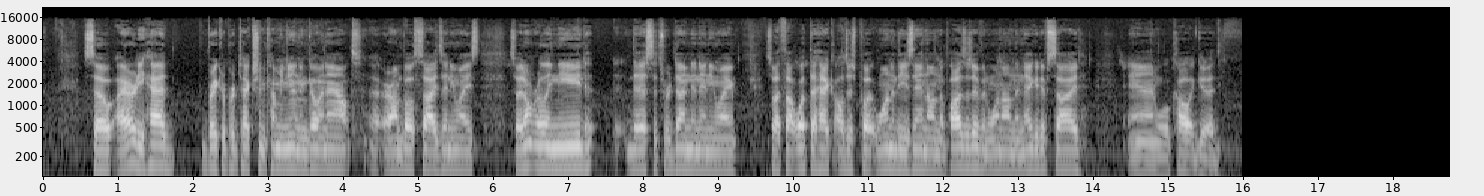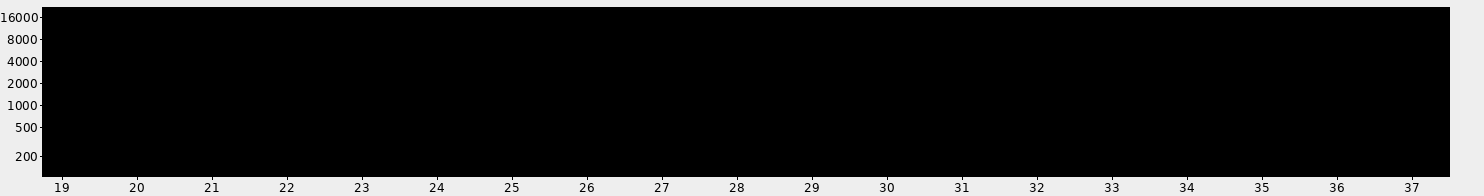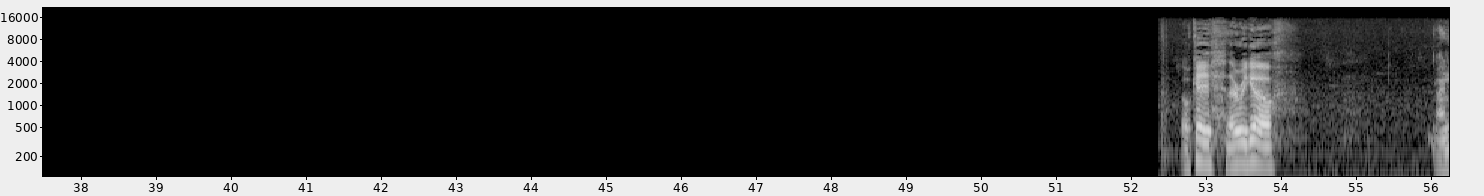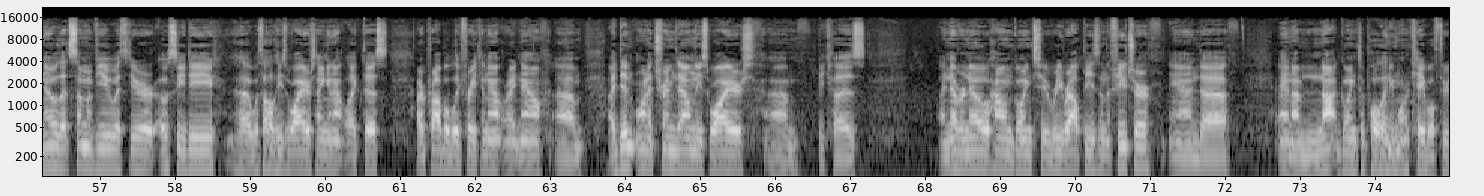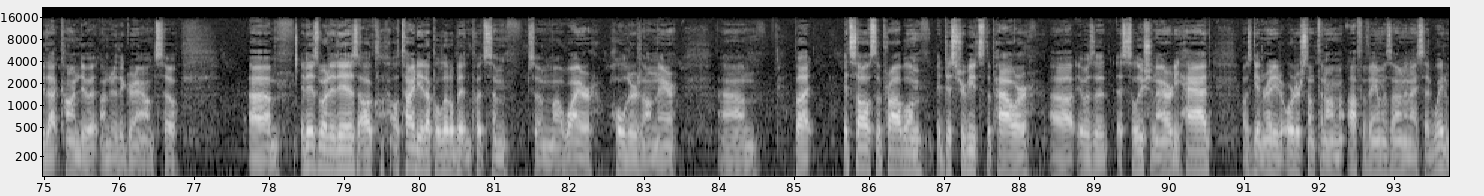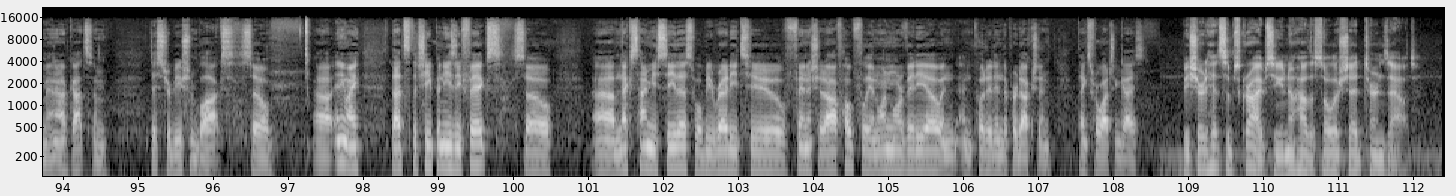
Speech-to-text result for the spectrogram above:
So I already had breaker protection coming in and going out uh, or on both sides anyways. So I don't really need this. It's redundant anyway. So I thought what the heck I'll just put one of these in on the positive and one on the negative side and we'll call it good. Okay, there we go. I know that some of you with your OCD, uh, with all these wires hanging out like this, are probably freaking out right now. Um, I didn't want to trim down these wires um, because I never know how I'm going to reroute these in the future, and uh, and I'm not going to pull any more cable through that conduit under the ground. So um, it is what it is. I'll I'll tidy it up a little bit and put some some uh, wire holders on there. Um, but it solves the problem. It distributes the power. Uh, it was a, a, solution I already had. I was getting ready to order something on, off of Amazon, and I said, wait a minute, I've got some distribution blocks. So uh, anyway, that's the cheap and easy fix. So uh, next time you see this, we'll be ready to finish it off, hopefully in one more video, and, and put it into production. Thanks for watching, guys. Be sure to hit subscribe so you know how the solar shed turns out.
